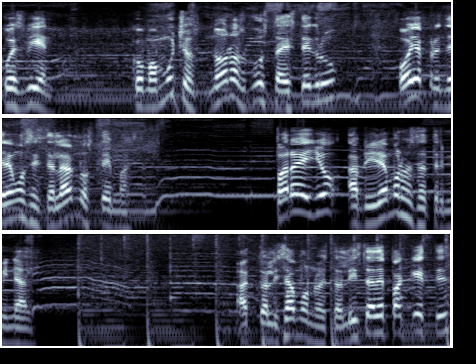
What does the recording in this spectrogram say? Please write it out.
Pues bien, como a muchos no nos gusta este grupo, hoy aprenderemos a instalar los temas. Para ello abriremos nuestra terminal actualizamos nuestra lista de paquetes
